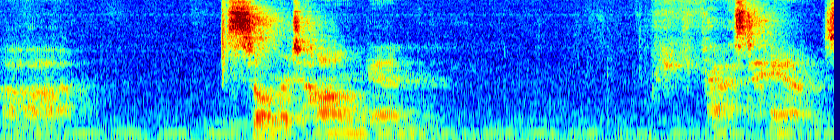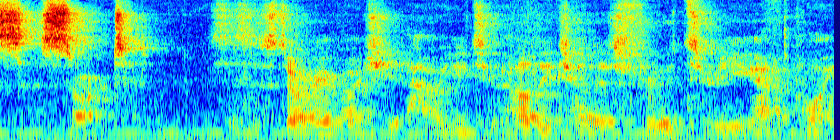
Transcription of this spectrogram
Mm-hmm. uh, silver tongue and fast hands sort. Is this a story about you, how you two held each other's fruits, or you got a point?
